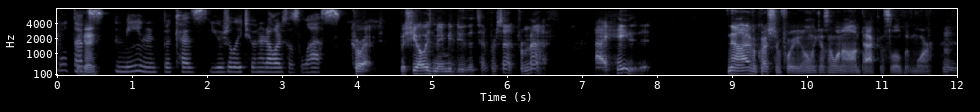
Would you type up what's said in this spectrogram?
Well, Okay. that's mean because usually two hundred dollars is less. Correct, but she always made me do the ten percent for math. I hated it. Now I have a question for you, only because I want to unpack this a little bit more. Hmm.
